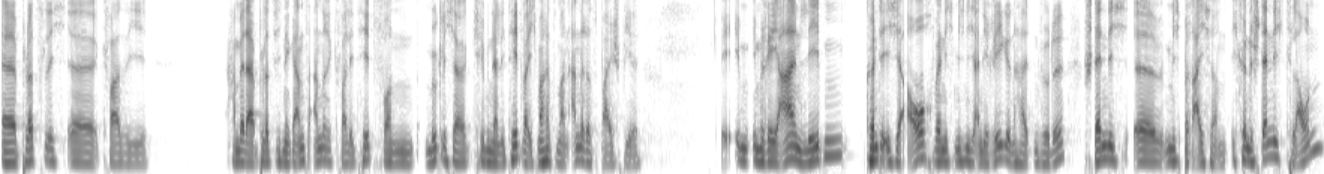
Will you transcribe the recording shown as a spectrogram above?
äh, plötzlich äh, quasi, haben wir da plötzlich eine ganz andere Qualität von möglicher Kriminalität? Weil ich mache jetzt mal ein anderes Beispiel. Im, Im realen Leben könnte ich ja auch, wenn ich mich nicht an die Regeln halten würde, ständig äh, mich bereichern. Ich könnte ständig klauen,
